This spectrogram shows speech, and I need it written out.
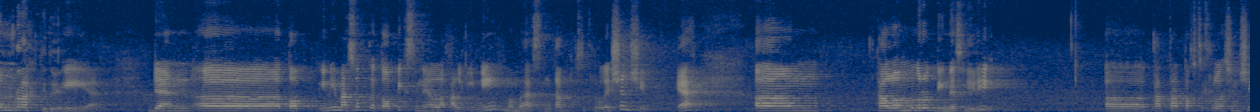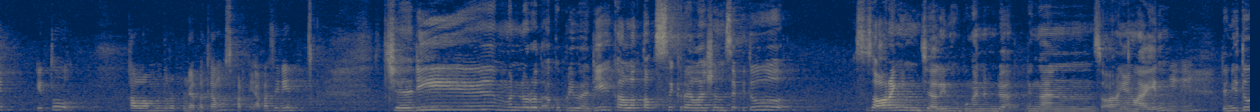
lumrah gitu ya? Iya dan uh, top ini masuk ke topik Sinela kali ini membahas tentang toxic relationship ya um, kalau menurut Dinda sendiri uh, kata toxic relationship itu kalau menurut pendapat kamu seperti apa sih Din? Jadi menurut aku pribadi kalau toxic relationship itu seseorang yang menjalin hubungan dengan seorang yang lain mm -hmm. dan itu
